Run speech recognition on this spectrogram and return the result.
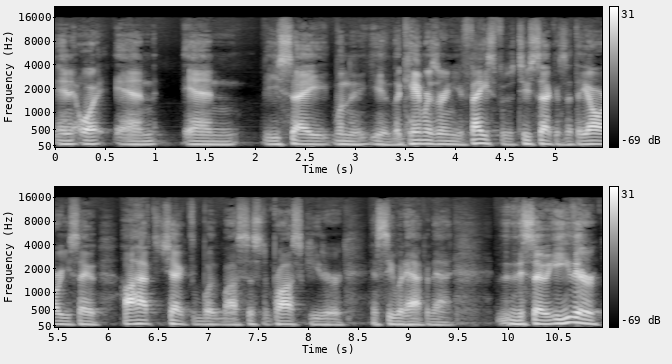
and or and and you say when the you know, the cameras are in your face for the two seconds that they are, you say I'll have to check with my assistant prosecutor and see what happened. At so either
